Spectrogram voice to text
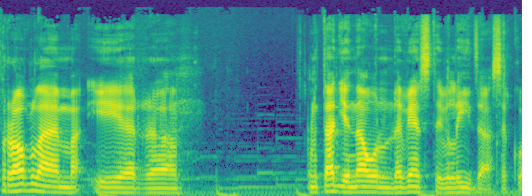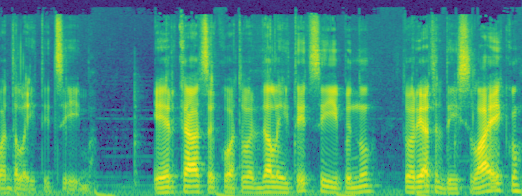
problēma ir uh, tad, ja nav neviens tevi līdzās, ar ko dalīt ticību, ja ir kāds, ar ko tu vari dalīt ticību, nu, tu arī atradīsi laiku,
